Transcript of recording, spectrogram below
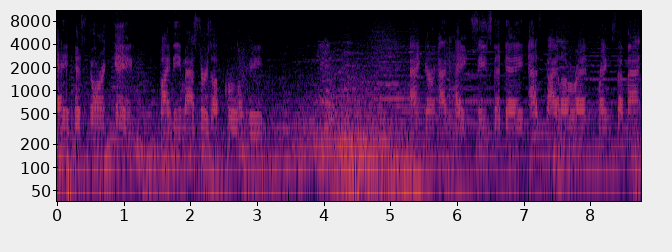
A historic game by the masters of cruelty. Anger and hate seize the day as Kylo Ren brings the match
